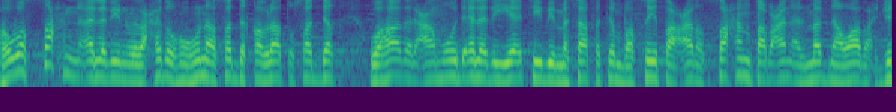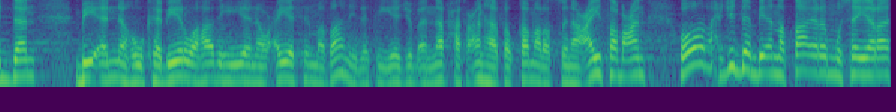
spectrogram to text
هو الصحن الذي نلاحظه هنا. صدق أو لا تصدق وهذا العمود الذي يأتي بمسافة بسيطة عن الصحن. طبعا المبنى واضح جدا بأنه كبير وهذه هي نوعية المباني التي يجب أن نبحث عنها في القمر الصناعي. الصناعي طبعا. وواضح جدا بأن الطائرة المسيرة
